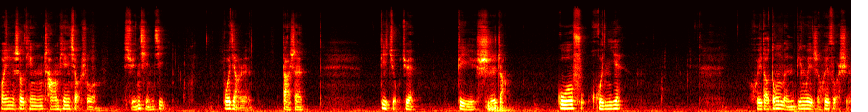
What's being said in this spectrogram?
欢迎收听长篇小说《寻秦记》，播讲人：大山。第九卷第十章：郭府婚宴。回到东门兵卫指挥所时，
